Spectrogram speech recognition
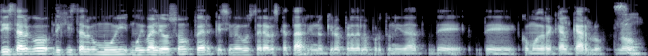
Diste algo, dijiste algo muy, muy valioso, Fer, que sí me gustaría rescatar y no quiero perder la oportunidad de, de como de recalcarlo, ¿no? Sí.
